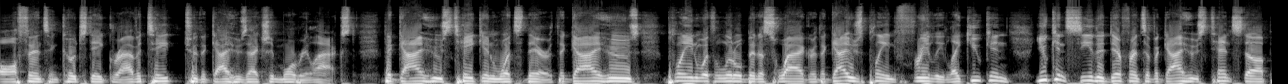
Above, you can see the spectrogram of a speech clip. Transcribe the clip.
offense and Coach Day gravitate to the guy who's actually more relaxed, the guy who's taken what's there, the guy who's playing with a little bit of swagger, the guy who's playing freely. Like you can you can see the difference of a guy who's tensed up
